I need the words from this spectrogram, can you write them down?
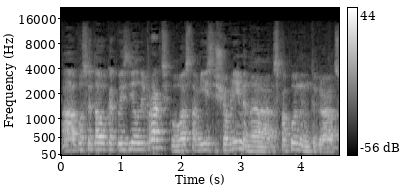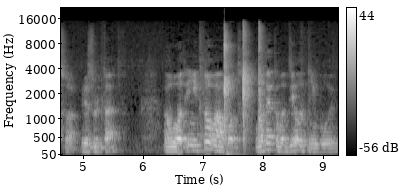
а, после того, как вы сделали практику, у вас там есть еще время на спокойную интеграцию результатов. Вот, и никто вам вот, вот это вот делать не будет.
